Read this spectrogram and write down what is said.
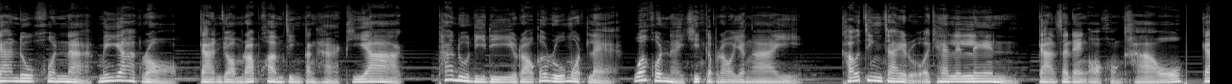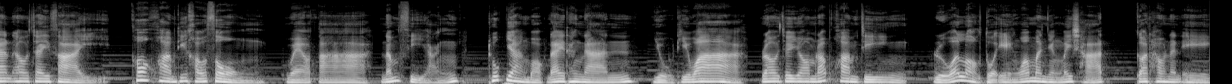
การดูคนน่ะ ไม่ยากหรอก การยอมรับความจริงต่างหากที่ยาก ถ้าดูดีๆ เราก็รู้หมดแหละ ว่าคนไหนคิดกับเรายังไงเขาจริงใจหรือว่าแค่เล่นๆ การแสดงออกของเขา การเอาใจใส่ ข้อความที่เขาส่ง แววตา น้ำเสียง ทุกอย่างบอกได้ทั้งนั้น อยู่ที่ว่าเราจะยอมรับความจริง หรือว่าหลอกตัวเองว่ามันยังไม่ชัด ก็เท่านั้นเอง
